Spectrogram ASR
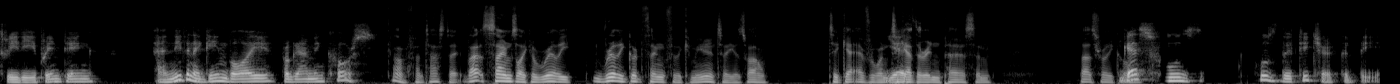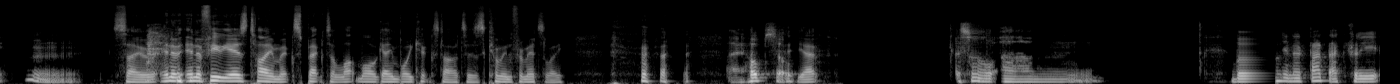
3D printing, and even a Game Boy programming course. Oh, fantastic. That sounds like a really, really good thing for the community as well. To get everyone Yes. together in person. That's really cool. Guess who's who's the teacher could be? Hmm. So in a, in a few years' time, expect a lot more Game Boy Kickstarters coming from Italy. I hope so. yeah, So, um, Nerd Park actually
